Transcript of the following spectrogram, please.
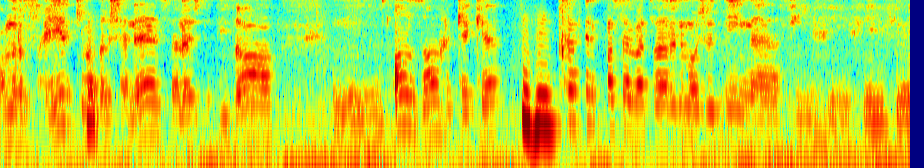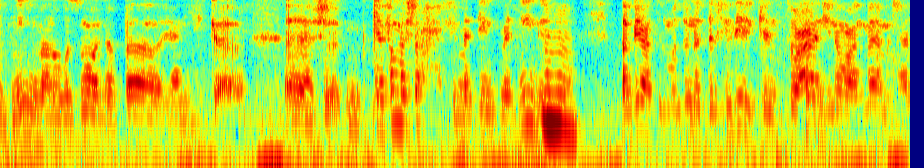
عمر صغير كيما برشا ناس على 10 11 هكاكا دخلت الكونسرفاتوار الموجودين في في في في مدنين malheureusement pas يعني هيك كان فما شح في مدينة مدنين. طبيعة المدن الداخلية كانت تعاني نوعا ما من هال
